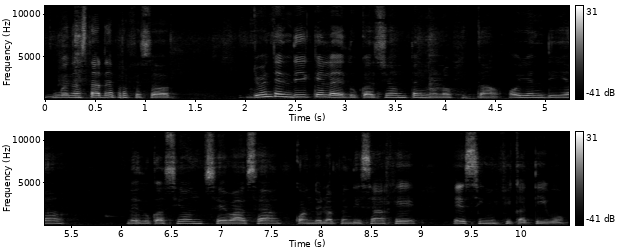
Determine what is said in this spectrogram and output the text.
Buenas tardes, profesor. Yo entendí que la educación tecnológica hoy en día, la educación se basa cuando el aprendizaje es significativo.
